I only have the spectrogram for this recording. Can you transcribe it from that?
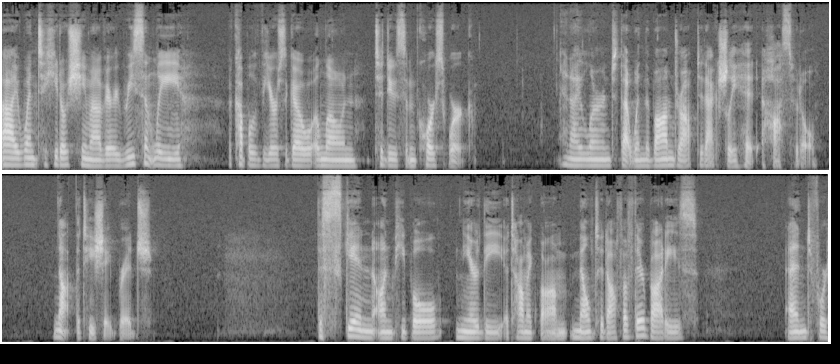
I went to Hiroshima very recently a couple of years ago alone to do some coursework. And I learned that when the bomb dropped, it actually hit a hospital, not the T shaped bridge. The skin on people near the atomic bomb melted off of their bodies. And for,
